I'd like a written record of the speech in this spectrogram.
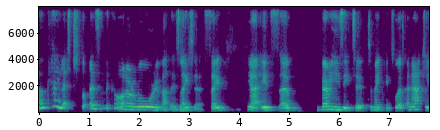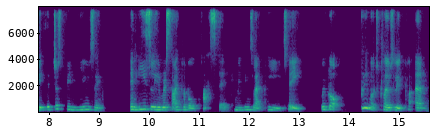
okay, let's just put those in the corner and we'll worry about those later. So, yeah, it's um, very easy to, to make things worse. And actually, if they'd just been using an easily recyclable plastic, I mean, things like PET, we've got pretty much closed loop um,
